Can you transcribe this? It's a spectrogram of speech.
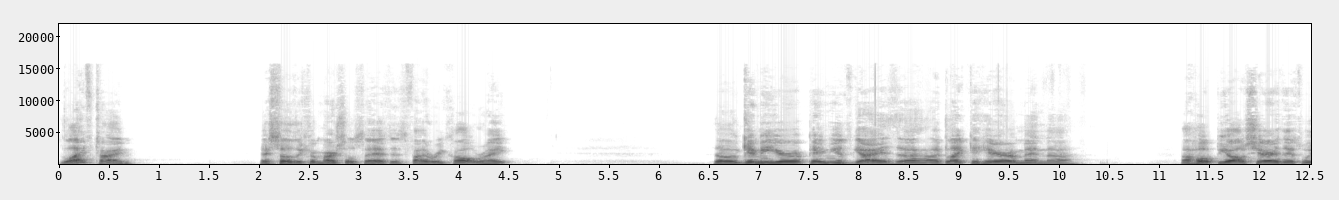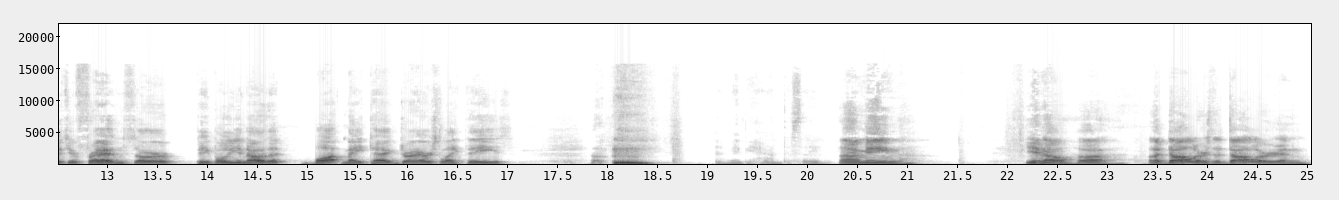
lifetime. And so the commercial says, if I recall right. So give me your opinions, guys. Uh, I'd like to hear them, and uh, I hope you all share this with your friends or people you know that bought Maytag dryers like these. and maybe had the same. I mean, you know, uh, a dollar is a dollar, and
